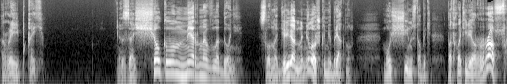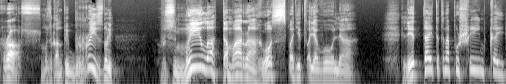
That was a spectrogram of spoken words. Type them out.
рыбкой. Защелкал он мерно в ладони, словно деревянными ложками брякнул. Мужчины, стал быть, подхватили раз-раз, музыканты брызнули. Взмыла Тамара, Господи, Твоя воля! Летает это на пушинкой,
